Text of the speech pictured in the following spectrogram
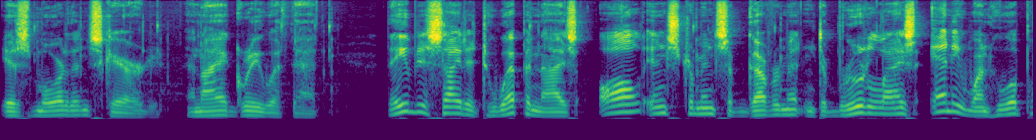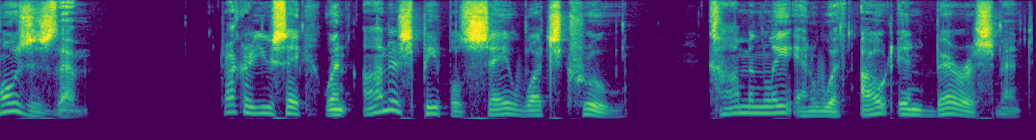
is more than scared, and I agree with that. They've decided to weaponize all instruments of government and to brutalize anyone who opposes them. Tucker, you say when honest people say what's true, commonly and without embarrassment,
